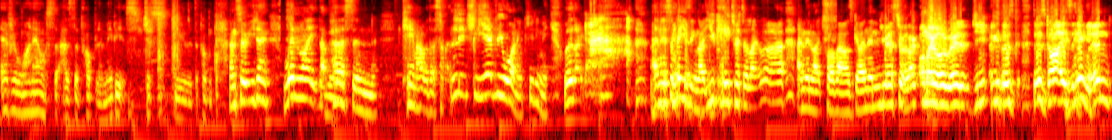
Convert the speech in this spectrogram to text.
everyone else that has the problem. Maybe it's just you with the problem. And so you know, when like that Yeah. person came out with that stuff, literally everyone, including me, was like, ah! and it's amazing. like UK Twitter, like, ah! and then like 12 hours go, and then US Twitter, like, oh my god, wait, do you, those those guys in England,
